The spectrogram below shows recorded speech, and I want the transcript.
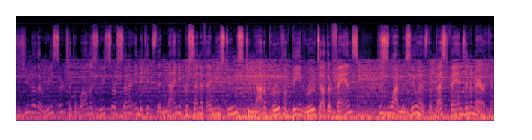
did you know that research at the Wellness Resource Center indicates that 90% of MU students do not approve of being rude to other fans? This is why Mizzou has the best fans in America.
